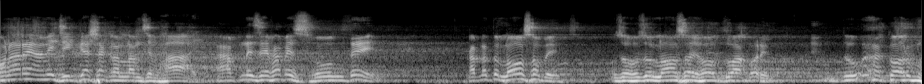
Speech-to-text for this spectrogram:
ওনারে আমি জিজ্ঞাসা করলাম যে, ভাই, আপনি যেভাবে ঝোল দেন, আপনার তো লস হবে। হুজুর লস হয়, হোক, দোয়া করেন। দোয়া করব,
